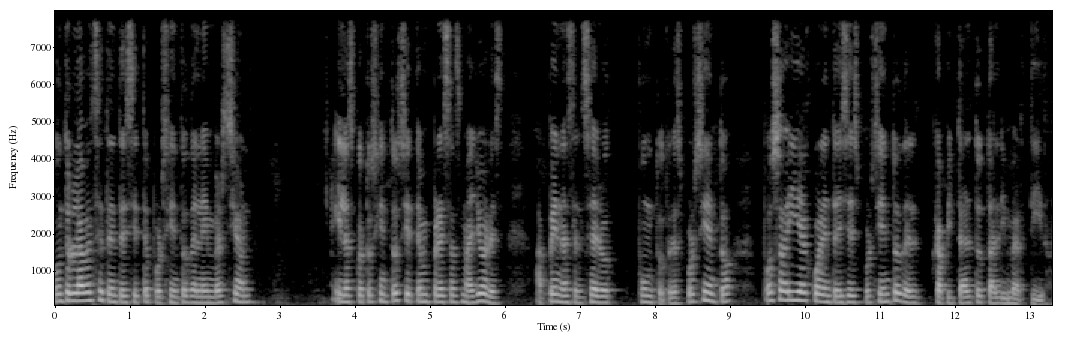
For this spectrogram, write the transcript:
controlaba el 77% de la inversión y las 407 empresas mayores, apenas el 0.3%, poseía el 46% del capital total invertido.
